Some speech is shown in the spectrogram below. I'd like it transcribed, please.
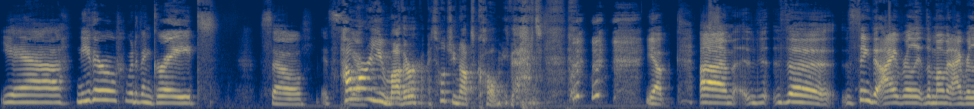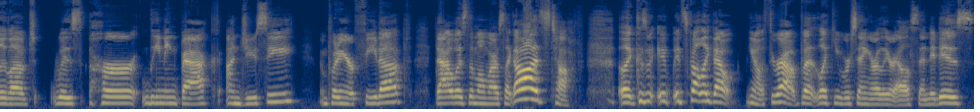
yeah, neither would have been great. So it's How yeah. are you, mother? I told you not to call me that. Yep. Um, th- the, the thing that I really, the moment I really loved was her leaning back on Juicy and putting her feet up. That was the moment I was like, oh, it's tough. Like, cause it, it's felt like that, you know, throughout. But like you were saying earlier, Allison, it is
